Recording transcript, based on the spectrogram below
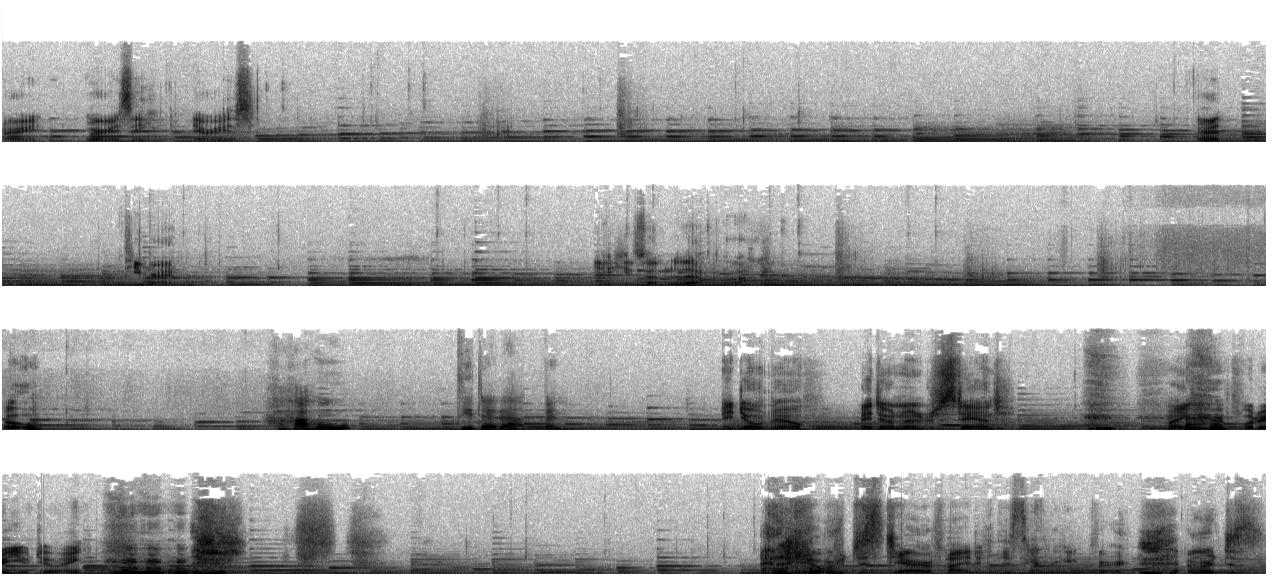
All right, where is he? There he is. That he ran. Yeah, he's under that block. Oh, how did that happen? I don't know. I don't understand. Minecraft, what are you doing? I we're just terrified of this creeper, and we're just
